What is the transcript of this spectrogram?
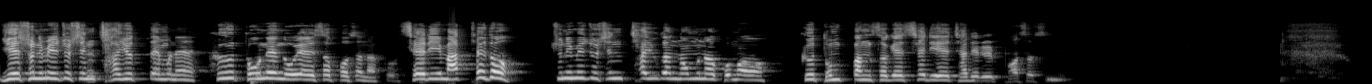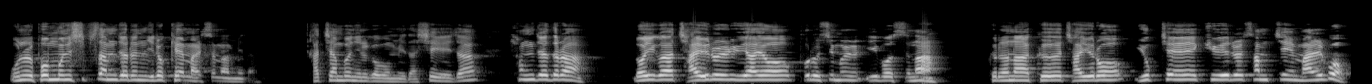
예수님이 주신 자유 때문에 그 돈의 노예에서 벗어났고 세리 마태도 주님이 주신 자유가 너무나 고마워 그 돈방석의 세리의 자리를 벗었습니다. 오늘 본문 13절은 이렇게 말씀합니다. 같이 한번 읽어봅니다. 시작. 형제들아, 너희가 자유를 위하여 부르심을 입었으나, 그러나 그 자유로 육체의 기회를 삼지 말고,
